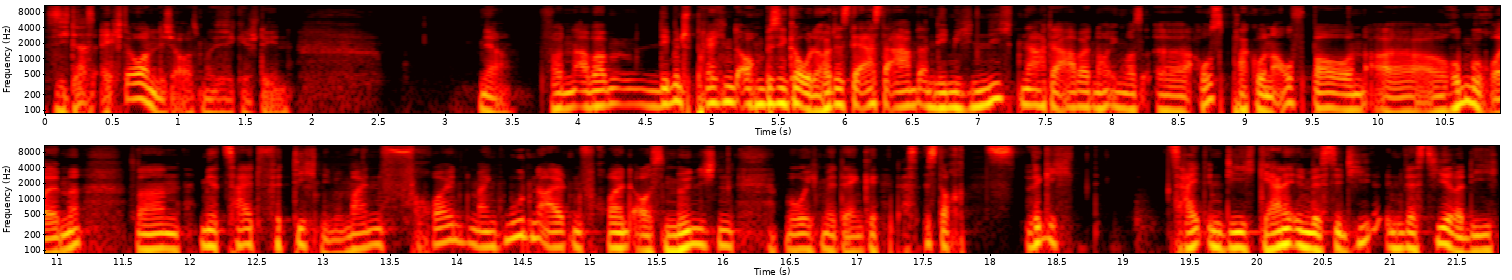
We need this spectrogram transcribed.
sieht das echt ordentlich aus, muss ich gestehen. Ja, Von, aber dementsprechend auch ein bisschen K.O. Heute ist der erste Abend, an dem ich nicht nach der Arbeit noch irgendwas äh, auspacke und aufbaue und äh, rumräume, sondern mir Zeit für dich nehme. Meinen Freund, meinen guten alten Freund aus München, wo ich mir denke, das ist doch wirklich Zeit, in die ich gerne investiere, die ich,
